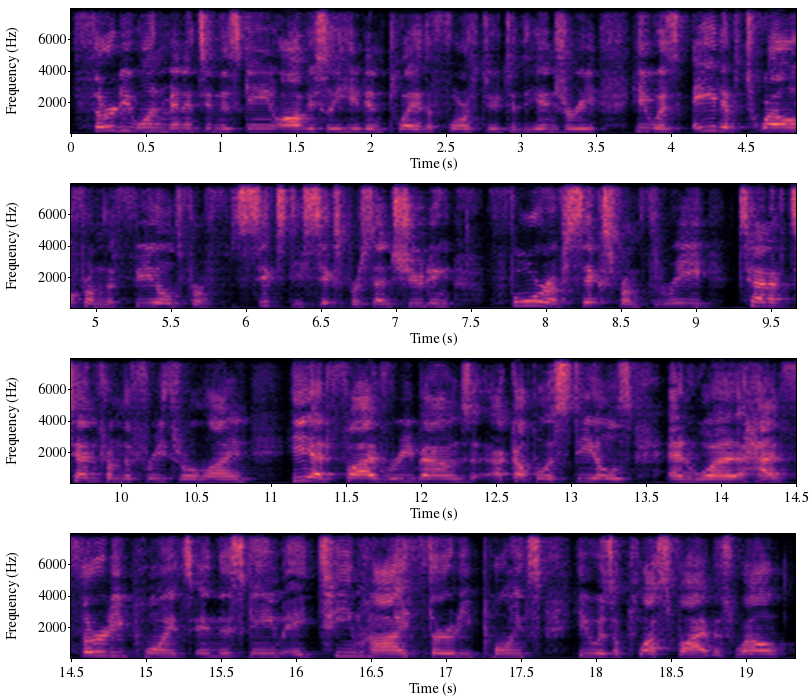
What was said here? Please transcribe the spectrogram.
31 minutes in this game. Obviously, he didn't play the fourth due to the injury. He was 8 of 12 from the field for 66% shooting, 4 of 6 from 3, 10 of 10 from the free throw line. He had 5 rebounds, a couple of steals, and what, had 30 points in this game, a team high 30 points. He was a plus 5 as well.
